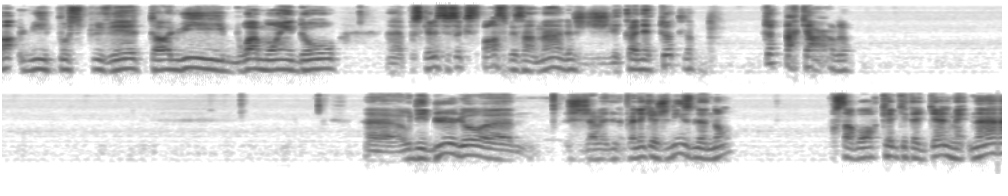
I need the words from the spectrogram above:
ah lui il pousse plus vite, ah lui il boit moins d'eau, euh, parce que là, c'est ça qui se passe présentement. Là, je, les connais toutes, là. Toutes par cœur, là. Euh, au début, là, euh, il fallait que je lise le nom pour savoir quel était lequel. Maintenant,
